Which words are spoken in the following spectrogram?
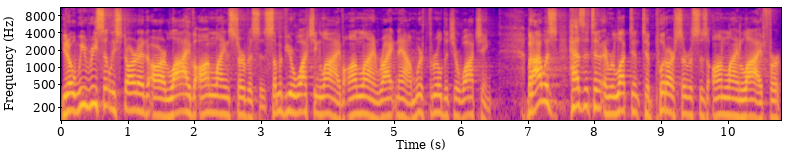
You know, we recently started our live online services. Some of you are watching live online right now, and we're thrilled that you're watching. But I was hesitant and reluctant to put our services online live for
